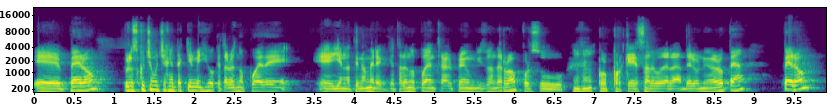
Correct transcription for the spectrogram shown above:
eh, pero, pero escucha mucha gente aquí en México que tal vez no puede eh, y en Latinoamérica, que tal vez no puede entrar al premio Miss Van der Rohe por su, por, porque es algo de la, de la Unión Europea, pero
